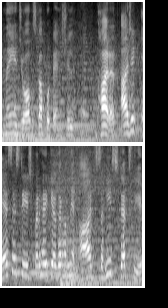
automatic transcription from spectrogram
नए जॉब्स का पोटेंशियल है। भारत आज एक ऐसे स्टेज पर है कि अगर हमने आज सही स्टेप्स लिए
